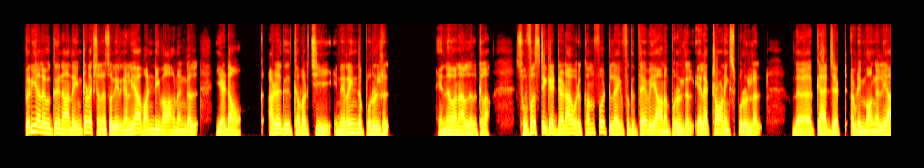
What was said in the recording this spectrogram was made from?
பெரிய அளவுக்கு நான் அந்த இன்ட்ரொடக்ஷனில் சொல்லியிருக்கேன் இல்லையா? வண்டி வாகனங்கள் இடம் அழகு கவர்ச்சி நிறைந்த பொருள்கள். என்ன வேணாலும் இருக்கலாம். சொஃபஸ்டிகேட்டடாக ஒரு கம்ஃபர்ட் லைஃபுக்கு தேவையான பொருள்கள் எலக்ட்ரானிக்ஸ் பொருள்கள். இந்த கேட்ஜெட் அப்படிம்பாங்க இல்லையா?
